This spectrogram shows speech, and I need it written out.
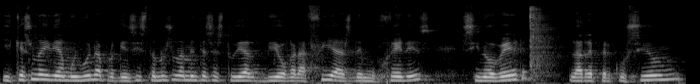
y que es una idea muy buena porque, insisto, no solamente es estudiar biografías de mujeres, sino ver la repercusión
